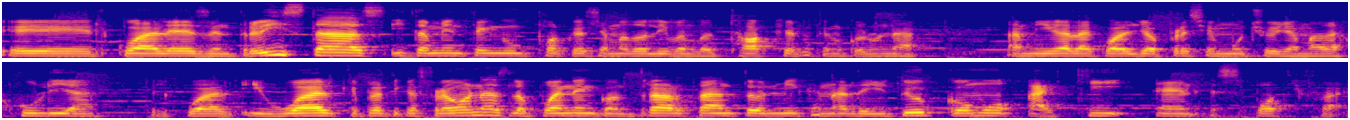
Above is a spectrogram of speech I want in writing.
eh, el cual es de entrevistas. Y también tengo un podcast llamado Live and Let Talk, que lo tengo con una amiga a la cual yo aprecio mucho llamada Julia, el cual igual que Pláticas Fragonas lo pueden encontrar tanto en mi canal de YouTube como aquí en Spotify.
